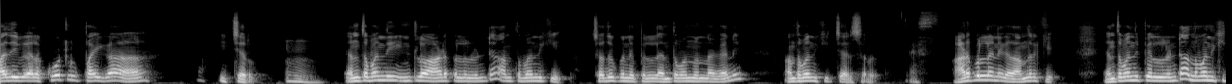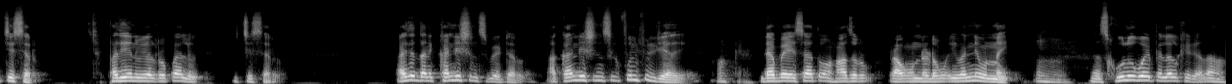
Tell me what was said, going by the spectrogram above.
పదివేల కోట్లకు పైగా ఇచ్చారు. ఎంతమంది ఇంట్లో ఆడపిల్లలు ఉంటే అంతమందికి చదువుకునే పిల్లలు ఎంతమంది ఉన్నా కానీ అంతమందికి ఇచ్చారు సార్. ఆడపిల్లనే కదా అందరికీ. ఎంతమంది పిల్లలు ఉంటే అంతమందికి ఇచ్చేశారు. పదిహేను వేల రూపాయలు ఇచ్చేశారు. అయితే దానికి కండిషన్స్ పెట్టారు. ఆ కండిషన్స్కి ఫుల్ఫిల్ చేయాలి. డెబ్బై శాతం హాజరు ఉండడం ఇవన్నీ ఉన్నాయి. స్కూల్కి పోయే పిల్లలకి కదా.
